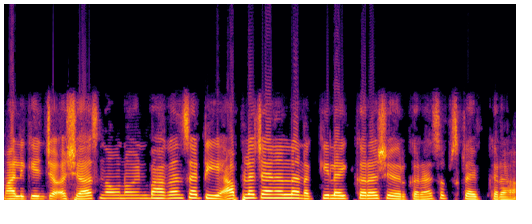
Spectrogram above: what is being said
मालिकेच्या अशाच नवनवीन भागांसाठी आपल्या चॅनलला नक्की लाईक करा शेअर करा सबस्क्राईब करा.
